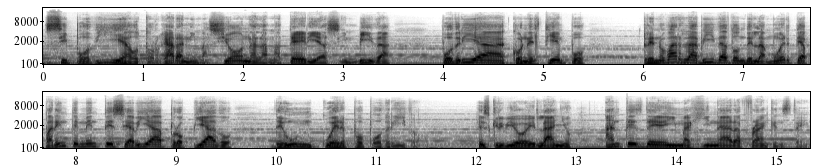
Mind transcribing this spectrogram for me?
si podía otorgar animación a la materia sin vida, podría, con el tiempo, renovar la vida donde la muerte aparentemente se había apropiado de un cuerpo podrido. Escribió el año antes de imaginar a Frankenstein.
